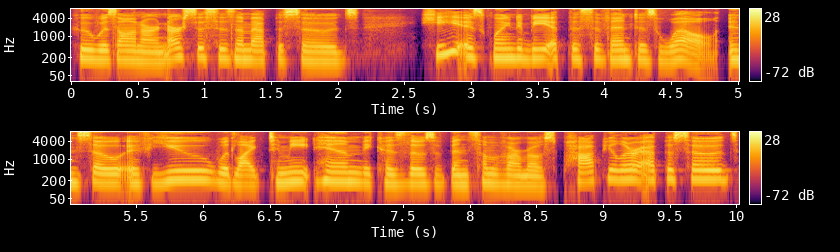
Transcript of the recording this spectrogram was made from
who was on our narcissism episodes, he is going to be at this event as well. And so, if you would like to meet him, because those have been some of our most popular episodes,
